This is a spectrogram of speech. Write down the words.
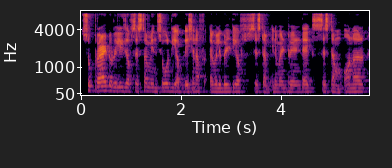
So prior to release of system, ensure the updation of availability of system inventory index, system owner,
